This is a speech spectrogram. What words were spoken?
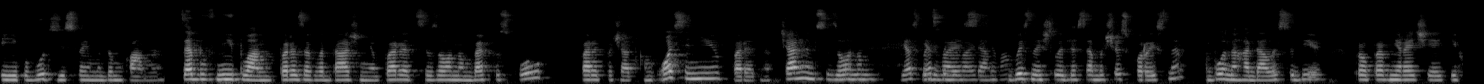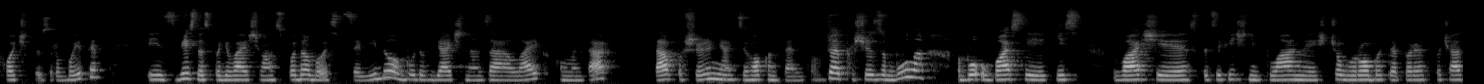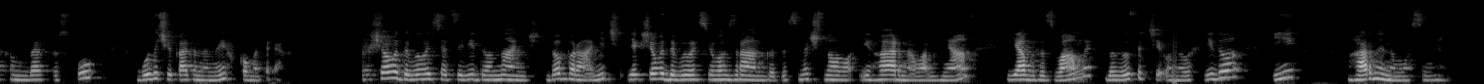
і побути зі своїми думками. Це був мій план перезавантаження перед сезоном Back to School, перед початком осені, перед навчальним сезоном. Я сподіваюся, сподіваюся, ви знайшли для себе щось корисне або нагадали собі про певні речі, які хочете зробити. І, звісно, сподіваюся, що вам сподобалося це відео. Буду вдячна за лайк, коментар та поширення цього контенту. Якщо я про щось забула, або у вас є якісь ваші специфічні плани, що ви робите перед початком Back to School, буду чекати на них в коментарях. Якщо ви дивилися це відео на ніч, добраніч. Якщо ви дивилися його зранку, то смачного і гарного вам дня. Я буду з вами. До зустрічі у нових відео і гарної нам осені!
